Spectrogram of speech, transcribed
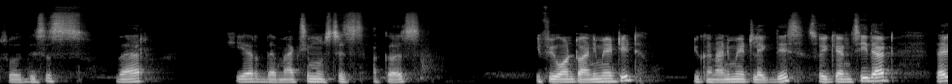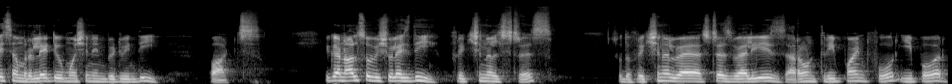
So this is where here the maximum stress occurs. If you want to animate it, you can animate like this. So you can see that there is some relative motion in between the parts. You can also visualize the frictional stress. So the frictional stress value is around 3.4 e power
